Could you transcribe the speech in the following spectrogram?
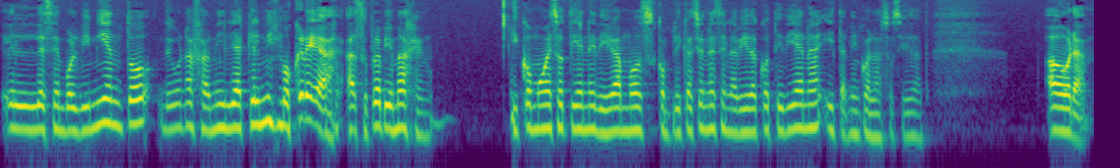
desenvolvimiento de una familia que él mismo crea a su propia imagen y cómo eso tiene, digamos, complicaciones en la vida cotidiana y también con la sociedad. Ahora,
